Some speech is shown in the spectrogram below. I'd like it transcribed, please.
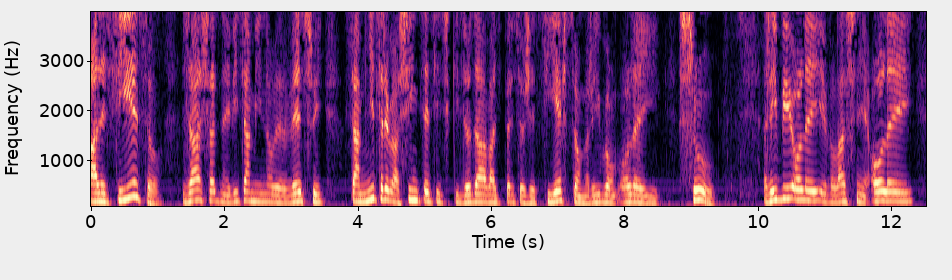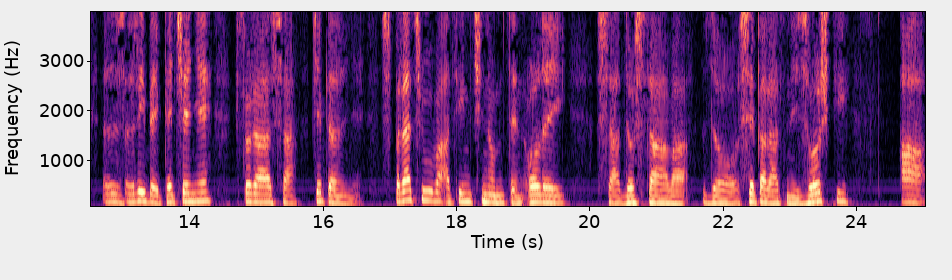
Ale tieto zásadné vitamínové veci tam netreba synteticky dodávať, pretože tie v tom rybom oleji sú. Rybý olej je vlastne olej z rybej pečenie, ktorá sa tepelne spracúva a tým činom ten olej sa dostáva do separátnej zložky a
